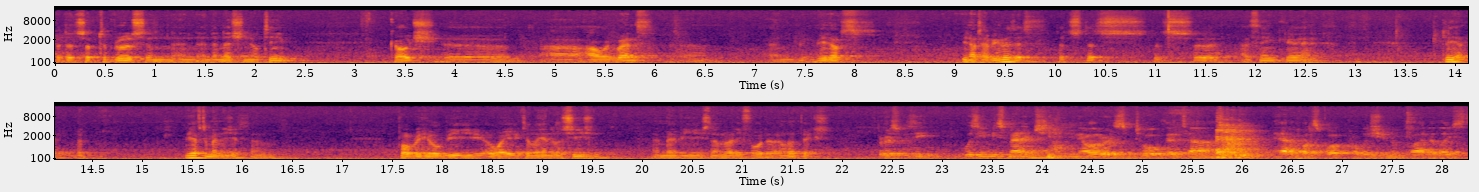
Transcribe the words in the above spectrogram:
but that's up to Bruce and, and, and the national team, coach, uh, how it went, and we're not we're not happy with it. That's that's that's uh, I think uh, clear, but we have to manage it, and probably he'll be away till the end of the season, and maybe he's then ready for the Olympics. Bruce, was he was he mismanaged in the Olyroos? Some talk that um, had a hotspot, probably shouldn't have played at least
